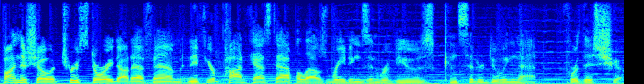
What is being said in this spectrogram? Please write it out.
Find the show at truestory.fm, and if your podcast app allows ratings and reviews, consider doing that for this show.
